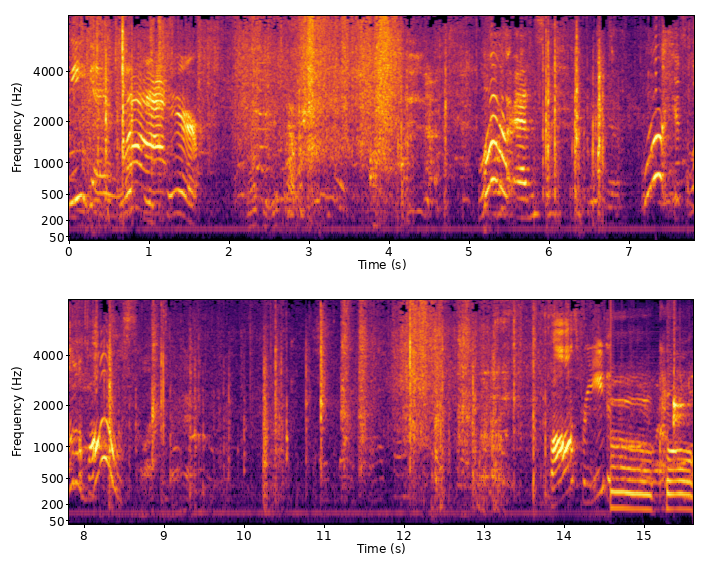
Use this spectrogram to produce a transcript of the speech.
We Looky here. Look. Look, it's little balls. Balls for you to Ooh, cool.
